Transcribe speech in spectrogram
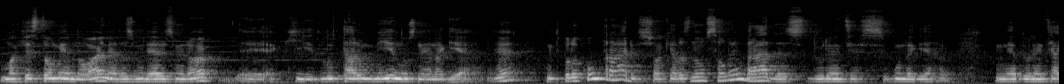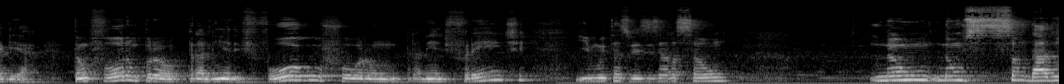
uma questão menor, né, das mulheres menor é, que lutaram menos, né, na guerra, né? Muito pelo contrário, só que elas não são lembradas durante a Segunda Guerra, né, durante a guerra. Então foram para a linha de fogo, foram para a linha de frente e muitas vezes elas são não não são dados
